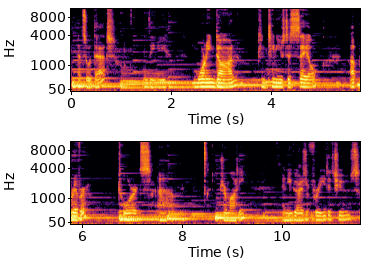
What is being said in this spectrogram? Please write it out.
and so with that, the morning dawn continues to sail upriver towards um, Germati, and you guys are free to choose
